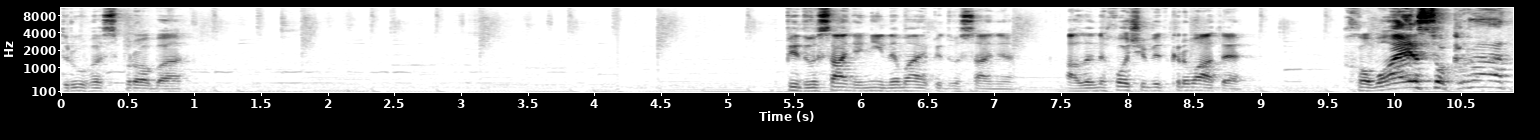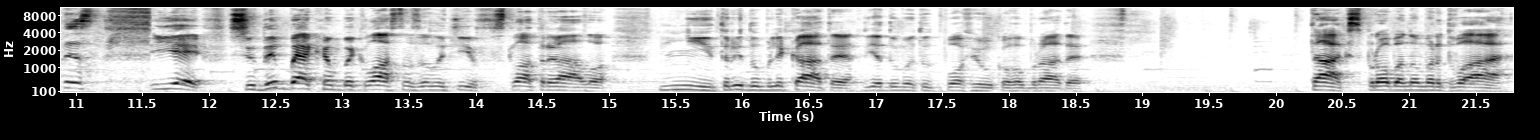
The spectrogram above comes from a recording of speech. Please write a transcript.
Друга спроба. Підвисання, ні, немає підвисання. Але не хочу відкривати. Ховає Сократес! Єй, сюди Бекхем би класно залетів в склад реалу. Ні, три дублікати. Я думаю, тут пофігу кого брати. Так, спроба номер два.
